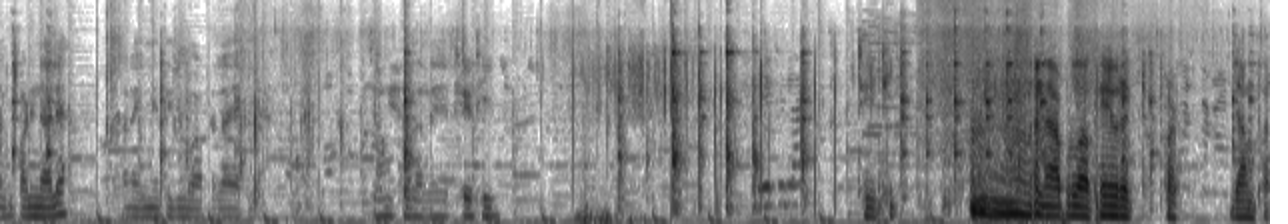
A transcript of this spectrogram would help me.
ઉપાડીને આલ્યા. અને અહીંયાથી જો આપણે લાયા ગયા જામફળ અને ઠેઠી. ઠેઠી. અને આપણું આ ફેવરેટ ફળ, જામફળ.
